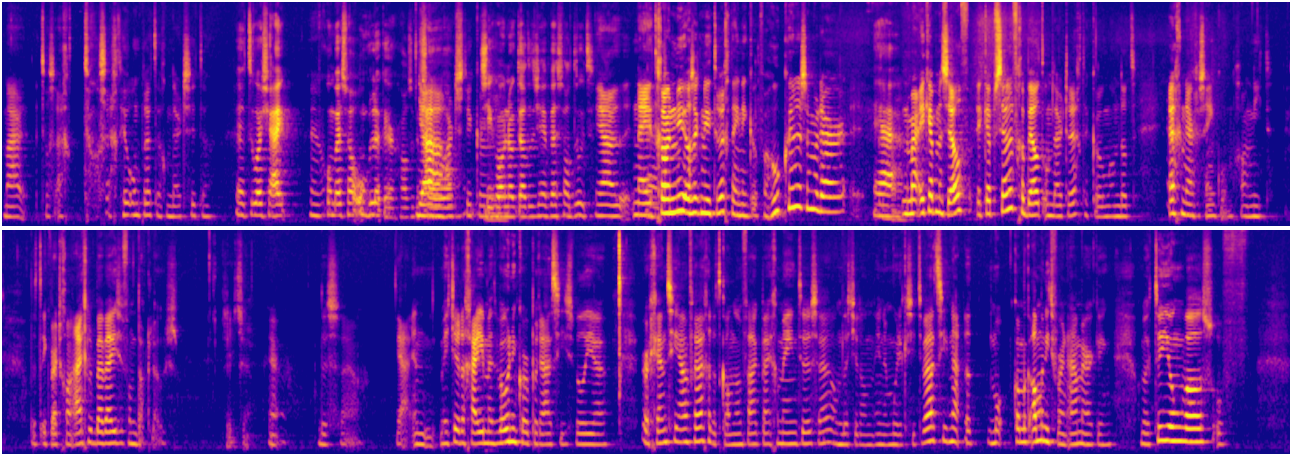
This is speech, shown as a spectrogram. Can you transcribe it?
Maar het was, echt, het was echt heel onprettig om daar te zitten. Ja, toen was jij Ja, gewoon best wel ongelukkig, als ik het ja zo hartstikke. Ik zie gewoon ook dat het je best wel doet. Ja, nee, Ja. Het gewoon nu, als ik nu terugdenk, denk ik ook van hoe kunnen ze me daar. Ja, Maar ik heb mezelf, ik heb zelf gebeld om daar terecht te komen, omdat echt nergens heen kon. Gewoon niet. Dat, ik werd gewoon eigenlijk bij wijze van dakloos. Jeetje. Ja. Dus eh, ja, en weet je, dan ga je met woningcorporaties, wil je urgentie aanvragen. Dat kan dan vaak bij gemeentes, hè, omdat je dan in een moeilijke situatie... Nou, dat kwam ik allemaal niet voor een aanmerking. Omdat ik te jong was of...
